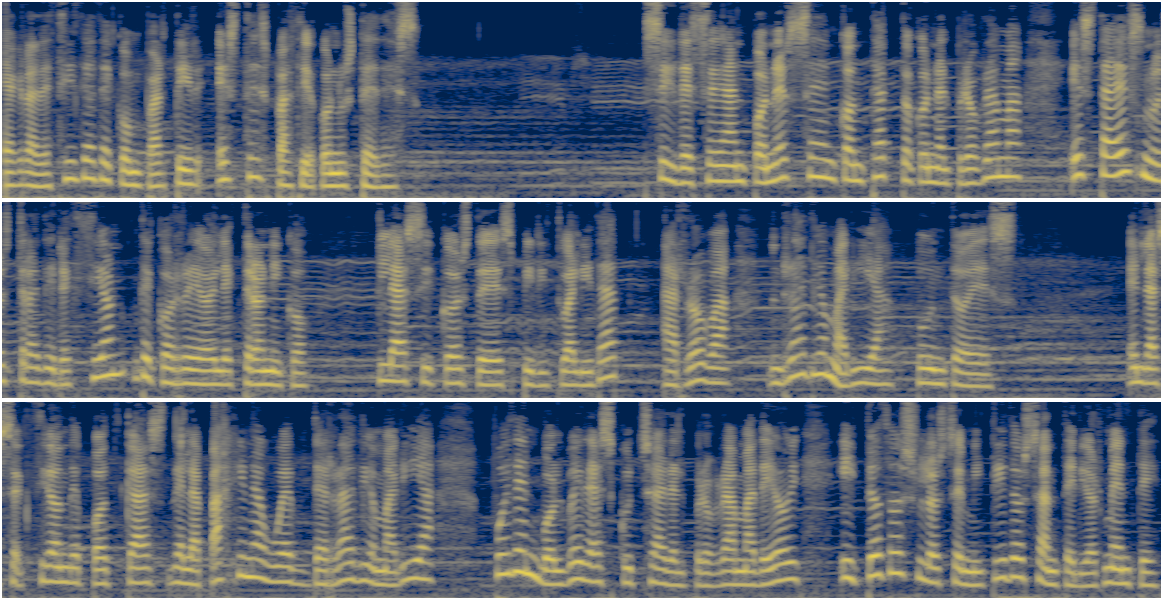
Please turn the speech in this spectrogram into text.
agradecida de compartir este espacio con ustedes. Si desean ponerse en contacto con el programa, esta es nuestra dirección de correo electrónico clásicos de espiritualidad en la sección de podcast de la página web de Radio María pueden volver a escuchar el programa de hoy y todos los emitidos anteriormente.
